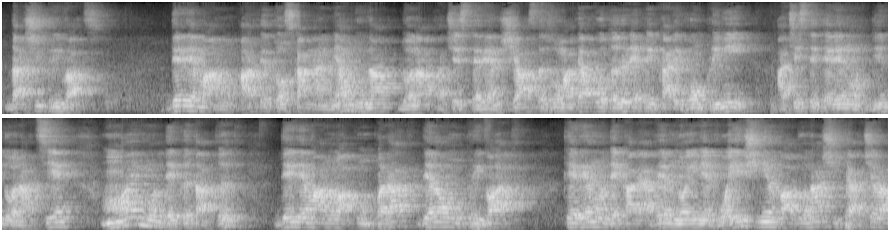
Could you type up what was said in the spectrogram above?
dar și privați. Dedemanu, Arte Toscana ne-au donat, donat acest teren și astăzi vom avea hotărâre prin care vom primi aceste terenuri din donație. Mai mult decât atât, Dedemanu a cumpărat de la un privat terenul de care avem noi nevoie și ne va dona și pe acela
